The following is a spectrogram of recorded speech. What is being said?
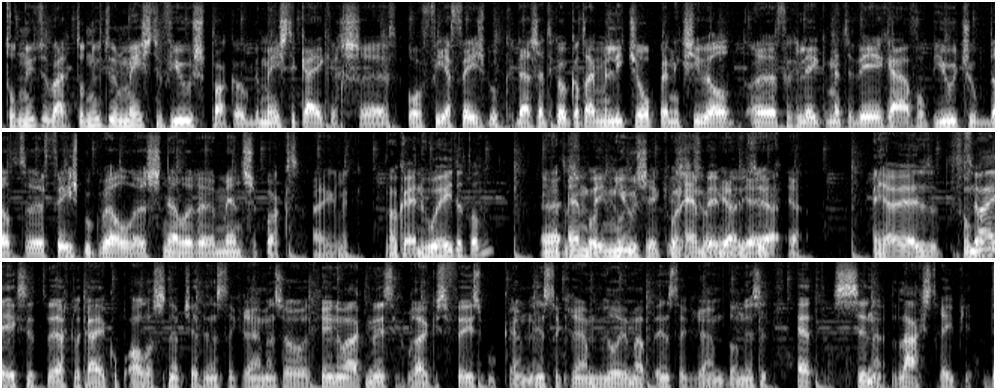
tot nu toe, waar ik tot nu toe de meeste views pak. Ook de meeste kijkers of via Facebook. Daar zet ik ook altijd mijn liedje op. En ik zie wel vergeleken met de weergave op YouTube dat Facebook wel sneller eh, mensen pakt eigenlijk. Oké, en hoe heet dat dan? MB Music. gewoon MB Music. Ja, ja, ja. En jij is het Voor mij, ik zit werkelijk eigenlijk op alle Snapchat, Instagram en zo. Hetgene waar ik het meeste gebruik is Facebook. En Instagram, wil je me op Instagram, dan is het sinne-d.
